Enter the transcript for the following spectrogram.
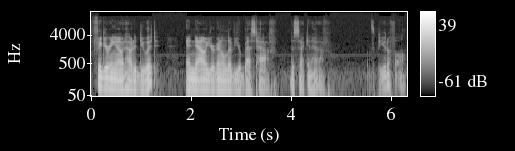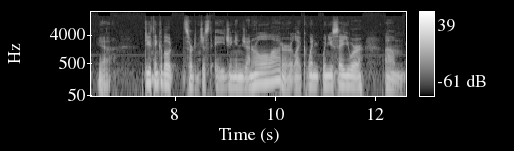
figuring out how to do it, and now you're going to live your best half, the second half. It's beautiful. Yeah. Do you think about sort of just aging in general a lot, or like when when you say you were um,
